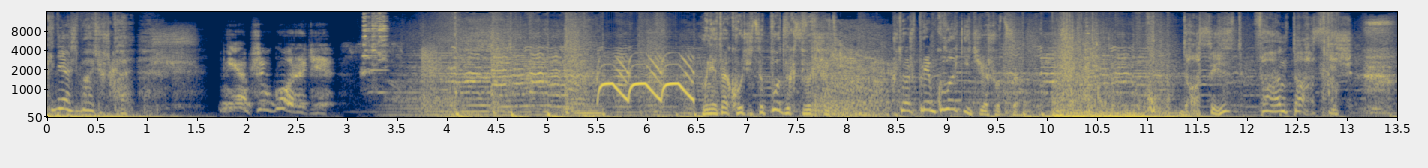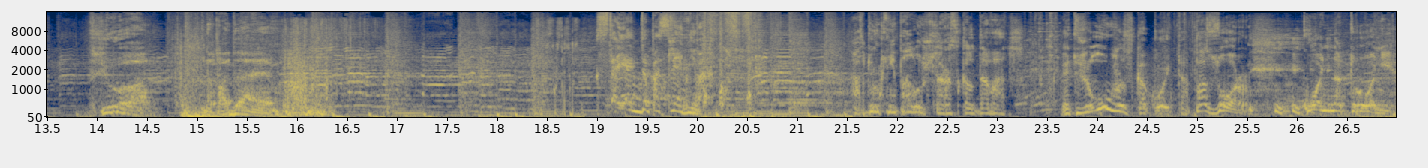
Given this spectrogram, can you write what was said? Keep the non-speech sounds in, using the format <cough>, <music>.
Князь-батюшка. Немцы в городе. Мне так хочется подвиг совершить, что аж прям кулаки чешутся. Das ist fantastisch. Все, нападаем. Стоять до последнего. А вдруг не получится расколдоваться? Это же ужас какой-то, позор. Конь на троне.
